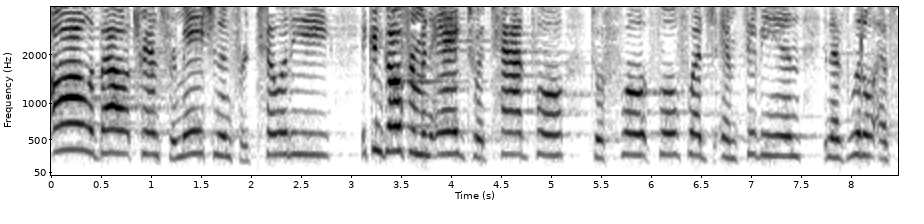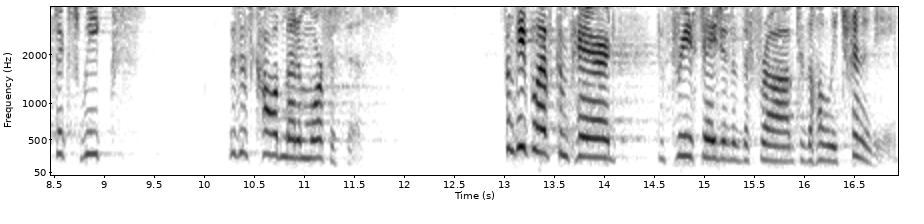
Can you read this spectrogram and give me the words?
all about transformation and fertility. It can go from an egg to a tadpole to a full fledged amphibian in as little as six weeks. This is called metamorphosis. Some people have compared the three stages of the frog to the Holy Trinity.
